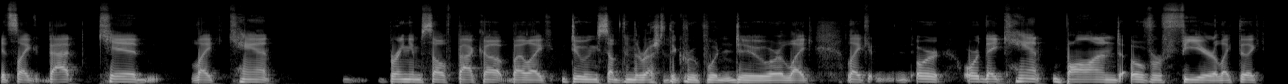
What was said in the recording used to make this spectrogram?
it's like that kid like can't bring himself back up by like doing something the rest of the group wouldn't do or like like or or they can't bond over fear. Like they like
